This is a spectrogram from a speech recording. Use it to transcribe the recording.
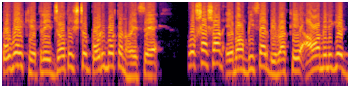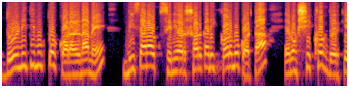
উভয় ক্ষেত্রে যথেষ্ট পরিবর্তন হয়েছে। প্রশাসন এবং বিচার বিভাগকে আওয়ামী লীগের দুর্নীতিমুক্ত করার নামে বিচারক, সিনিয়র সরকারি কর্মকর্তা এবং শিক্ষকদেরকে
